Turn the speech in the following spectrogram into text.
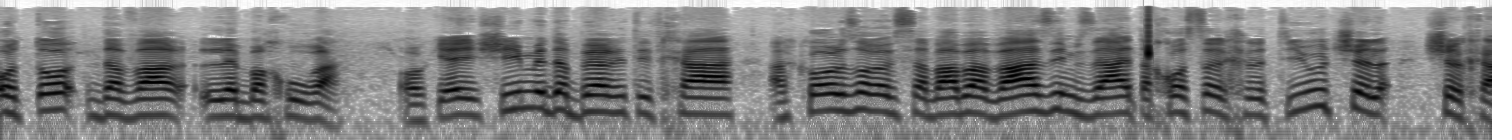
אותו דבר לבחורה, אוקיי? שהיא מדברת איתך, הכל זורם סבבה, ואז היא מזהה את החוסר החלטיות של, שלך,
